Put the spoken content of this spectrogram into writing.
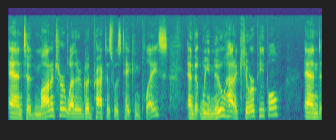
and to monitor whether good practice was taking place and that we knew how to cure people. And,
